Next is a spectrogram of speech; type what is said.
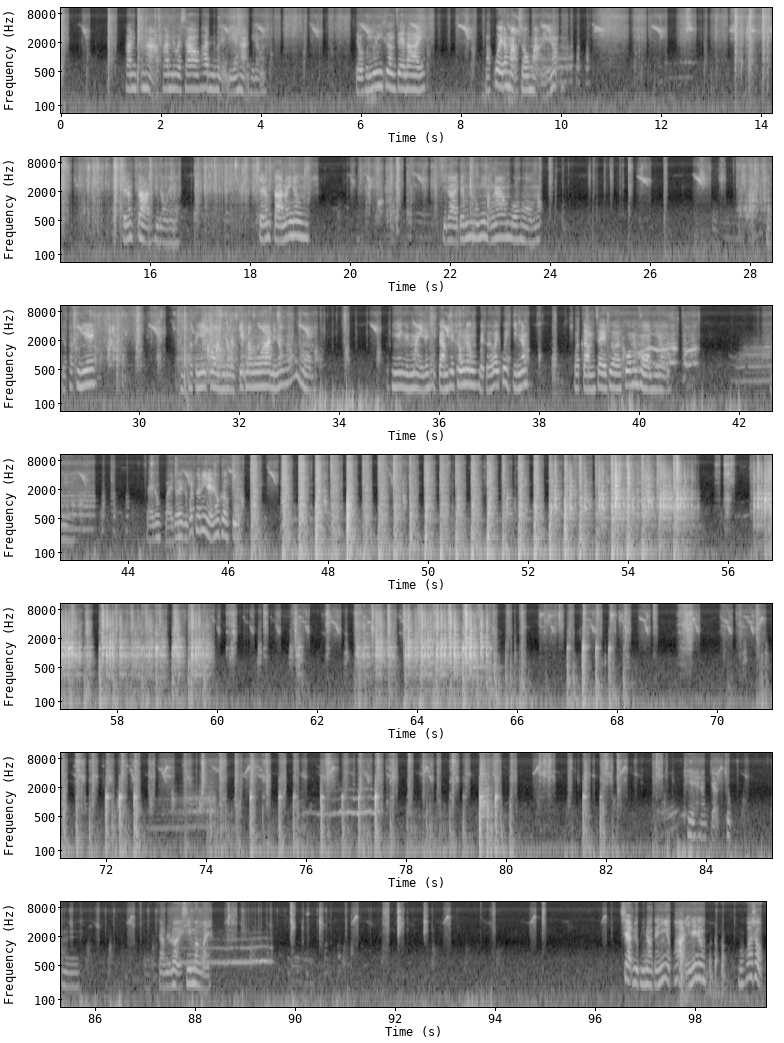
พันสิบห้าพันหรือว่าเศร้าพันเพิ่นอยากดีอาหารพี่น้องเอ้ยเดี๋ยวคนมือเครื่องใส่ลายหมักกล้วยแล้วหมักซองหมักไงเนาะใส่น้ำตาลพี่น้องเอ้ยใส่น้ำตาลหน้อยหนึง สิได้แต่มันบ่มีหมักหน้ามันบ่หอมเนาะนี่ก็ผักกระเยงนี่ผักกระเยงอ่อนพี่น้องเก็บมาเมื่อวานนี่เนาะมันหอมผักกระเยงใหม่ๆเลยสิตำใส่เครื่องนึงเดี๋ยวก็ไว้คุยกินน้ำพอตำใส่เพื่อคั่วมันหอมพี่น้องนี่ใส่ลงไปเลยก็บ่เท่านี้แหละเนาเครื่องปรุง หลังจากจุบตามเรียบร้อยซีเมืองไปแซ่บอยู่พี่น้องแต่ยังอยากผ่านอีกนิดนึงบ่พ่อชบ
